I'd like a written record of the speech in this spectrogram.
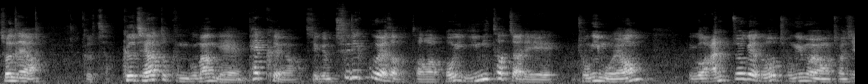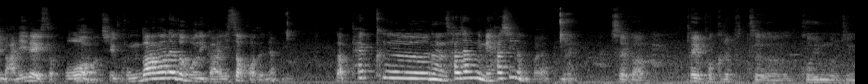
좋네요. 그렇죠. 그 제가 또 궁금한 게 패크예요. 지금 출입구에서부터 거의 2m짜리 종이 모형 그리고 안쪽에도 종이 모형 전시 많이 돼 있었고 지금 공방 안에도 보니까 있었거든요. 그러니까 패크는 사장님이 하시는 거예요? 네. 제가 페이퍼 크래프트 고인물 중에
